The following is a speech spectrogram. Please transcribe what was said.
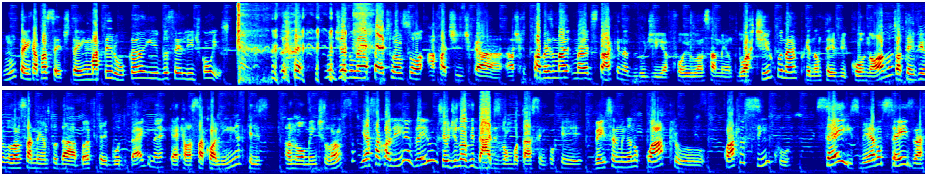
Não tem capacete, tem uma peruca e você lide com isso. no dia do Neopet lançou a fatídica. Acho que talvez o mai- maior destaque né, do dia foi o lançamento do artigo, né? Porque não teve cor nova. Só teve o lançamento da Buffter Good Bag, né? Que é aquela sacolinha que eles anualmente lançam. E a sacolinha veio cheio de novidades, vamos botar assim, porque veio, se não me engano, quatro. Quatro, cinco. Seis! Vieram seis a-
